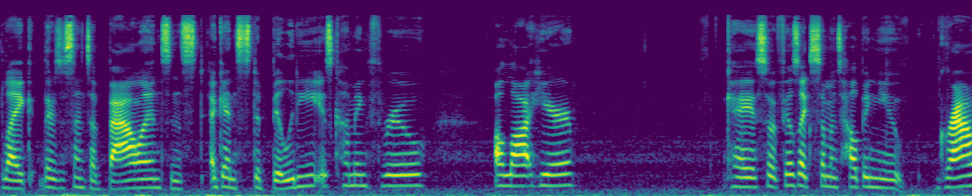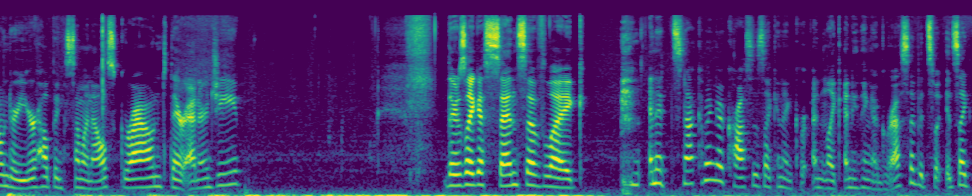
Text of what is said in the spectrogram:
like there's a sense of balance and st- again stability is coming through a lot here. Okay, so it feels like someone's helping you ground or you're helping someone else ground their energy. There's like a sense of like and it's not coming across as like an like anything aggressive. It's it's like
